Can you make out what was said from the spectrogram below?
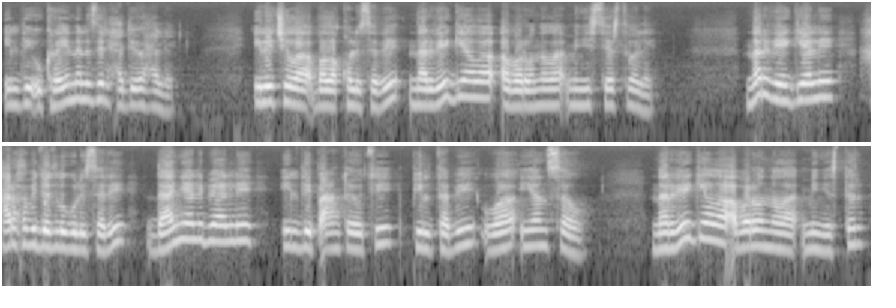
Илди Украинализир хадиухали. Иличила балақолисаби Норвегияла оборонала министерствали. Норвегияли хархуби дедлугулисари Данияли биалли илди панқиоти пилтаби ва янсау. Норвегияла оборонала министр –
